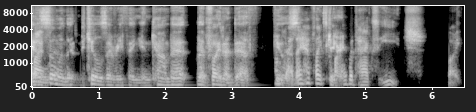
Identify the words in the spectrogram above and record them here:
My- someone that kills everything in combat, that fight on death Oh, God, they have like scary. five attacks each. Like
